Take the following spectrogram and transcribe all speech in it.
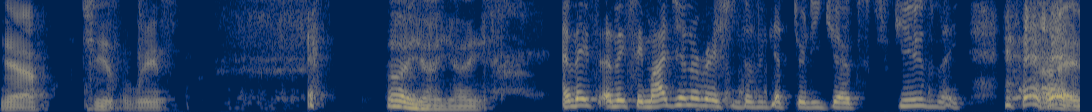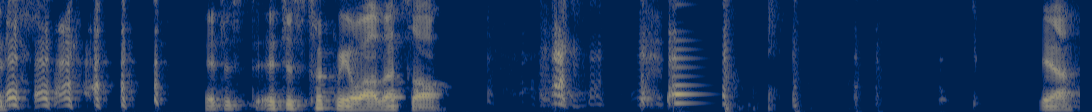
Yeah. Jeez Louise. Oh, yeah, yeah. and they and they say my generation doesn't get dirty jokes. Excuse me. Nice. It just it just took me a while. That's all. Yeah.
